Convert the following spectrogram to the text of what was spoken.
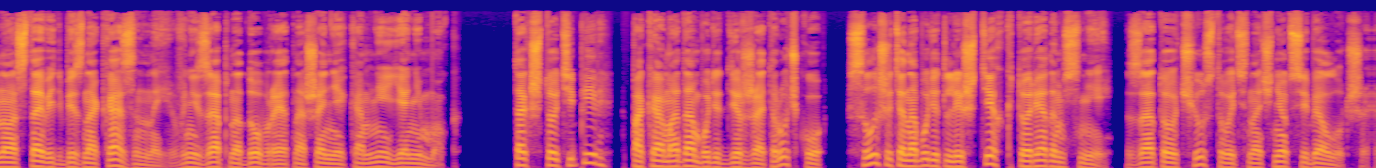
но оставить безнаказанной внезапно доброе отношение ко мне я не мог. Так что теперь, пока мадам будет держать ручку, слышать она будет лишь тех, кто рядом с ней, зато чувствовать начнет себя лучше.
